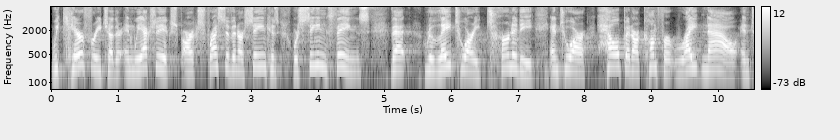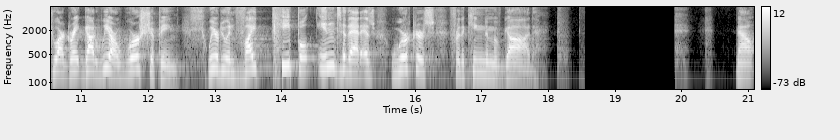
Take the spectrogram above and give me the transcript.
we care for each other and we actually are expressive in our singing because we're singing things that relate to our eternity and to our help and our comfort right now and to our great God. We are worshiping. We are to invite people into that as workers for the kingdom of God. Now,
